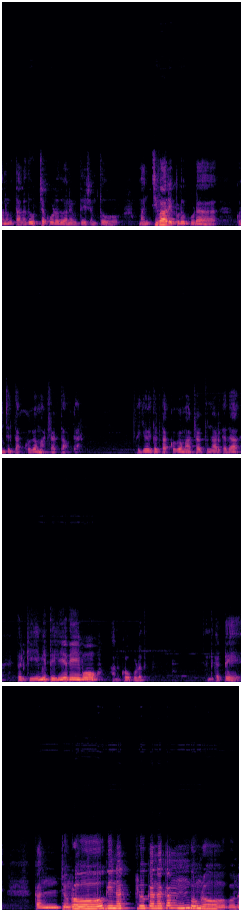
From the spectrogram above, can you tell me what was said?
మనము తలదూర్చకూడదు అనే ఉద్దేశంతో మంచివారు ఎప్పుడూ కూడా కొంచెం తక్కువగా మాట్లాడుతూ ఉంటారు. అయ్యో ఇతడు తక్కువగా మాట్లాడుతున్నాడు కదా ఇతడికి ఏమీ తెలియదేమో అనుకోకూడదు. ఎందుకంటే కంచు మ్రోగినట్లు కనకంబు మ్రోగున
